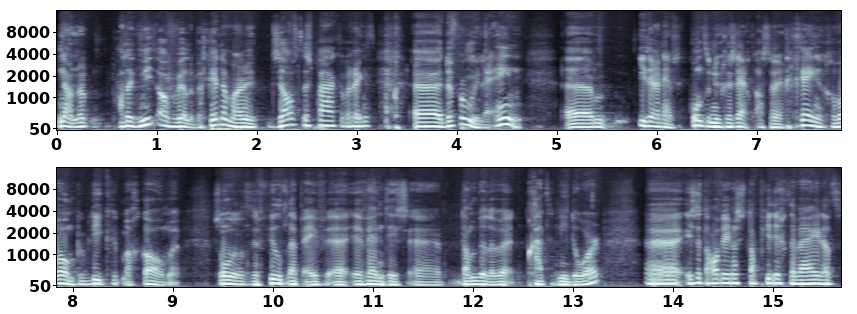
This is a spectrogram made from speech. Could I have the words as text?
Nou, daar had ik niet over willen beginnen, maar nu zelf te sprake brengt. eh, de Formule 1. Ehm, iedereen heeft continu gezegd, als er geen gewoon publiek mag komen... zonder dat het een Field Lab eh, event is, eh, dan willen we, gaat het niet door. Eh, is het alweer een stapje dichterbij dat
